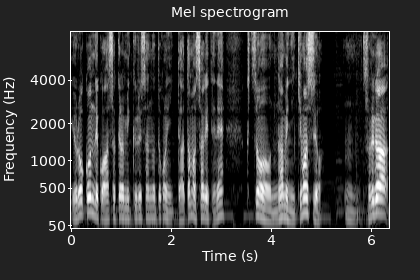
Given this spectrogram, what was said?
喜んでこう朝倉未来さんのところに行って頭下げてね靴を舐めに行きますよ。うん、それが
